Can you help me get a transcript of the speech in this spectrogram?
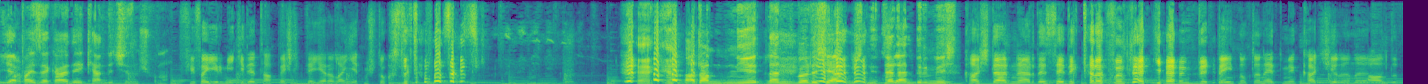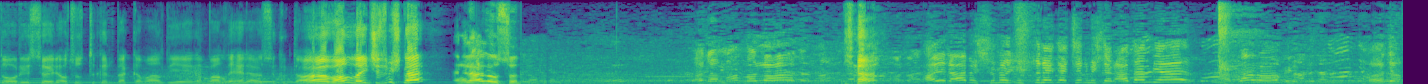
yapay zeka değil kendi çizmiş bunu. FIFA 22'de top 5'likte yer alan 79'lukta basarız. Adam niyetlen böyle şey yapmış, nitelendirmiş. Kaçlar nerede? Sedik tarafından geldi. Paint.net mi? Kaç yılını aldı doğruyu söyle. 30-40 dakika mı aldı yeğenim? Vallahi helal olsun 40 Aa vallahi çizmiş la. Helal olsun. Adam lan vallahi adam lan. Ya Hayır abi şunu üstüne geçirmişler. Adam ya. Adam abi. Adam.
